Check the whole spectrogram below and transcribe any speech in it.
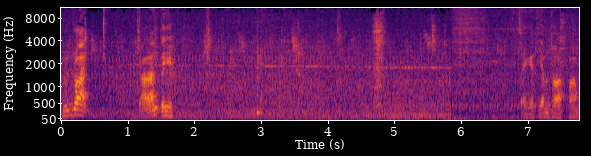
สุดยอดการันตีใส่กระเทียมทอดพร้อม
